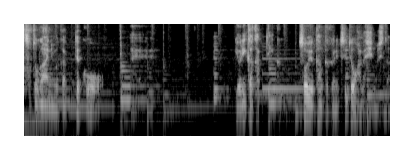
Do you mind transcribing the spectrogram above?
外側に向かってこう、えー、寄りかかっていくそういう感覚についてお話ししました。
